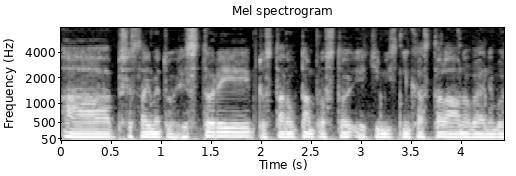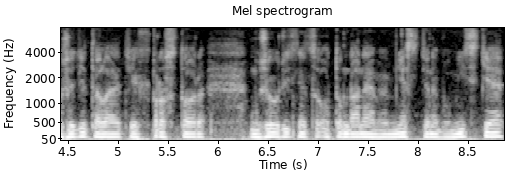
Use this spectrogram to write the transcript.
a představíme tu historii, dostanou tam prostor i ti místní kastelánové nebo ředitelé těch prostor, můžou říct něco o tom daném městě, městě nebo místě.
